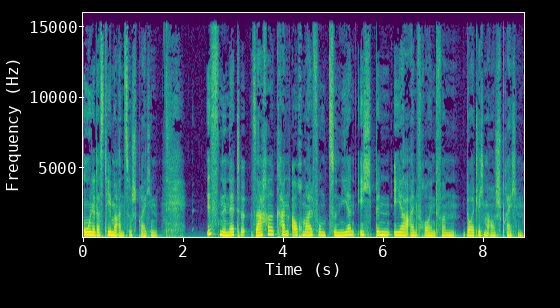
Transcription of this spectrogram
ohne das Thema anzusprechen. Ist eine nette Sache, kann auch mal funktionieren. Ich bin eher ein Freund von deutlichem Aussprechen.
